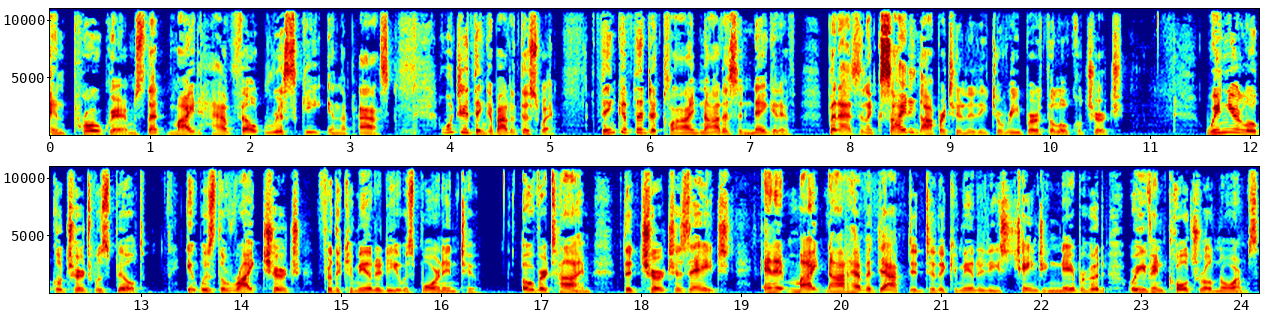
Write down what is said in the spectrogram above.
and programs that might have felt risky in the past. I want you to think about it this way. Think of the decline not as a negative, but as an exciting opportunity to rebirth the local church. When your local church was built, it was the right church for the community it was born into over time, the church has aged, and it might not have adapted to the community's changing neighborhood or even cultural norms.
